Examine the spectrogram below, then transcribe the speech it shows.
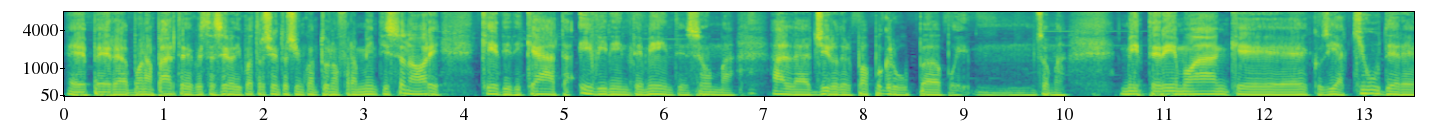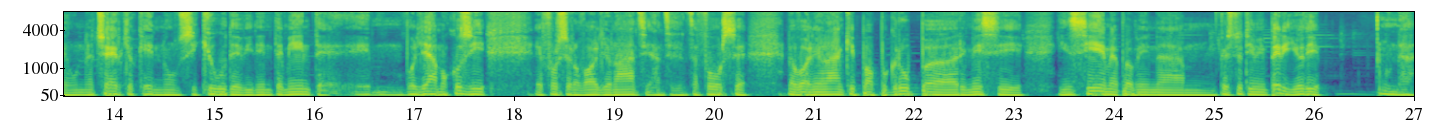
eh, per buona parte di questa serie di 451 frammenti sonori che è dedicata evidentemente insomma al giro del Pop Group. Poi mm, insomma metteremo anche così a chiudere un cerchio che non si chiude evidentemente e vogliamo così e forse lo vogliono anzi, anzi senza forse lo vogliono anche i pop group uh, rimessi insieme proprio in um, questi ultimi periodi un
